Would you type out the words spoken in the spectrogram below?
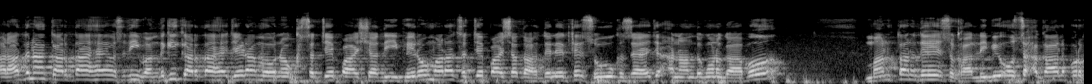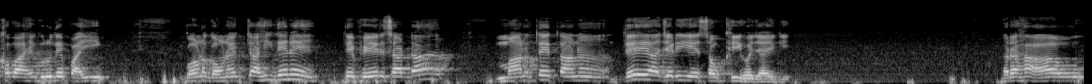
ਆਰਾਧਨਾ ਕਰਦਾ ਹੈ ਉਸ ਦੀ ਵੰਦਗੀ ਕਰਦਾ ਹੈ, ਜਿਹੜਾ ਮਨੁੱਖ ਸੱਚੇ ਪਾਤਸ਼ਾਹ ਦੀ, ਫਿਰ ਉਹ ਮਹਾਰਾਜ ਸੱਚੇ ਪਾਤਸ਼ਾਹ ਦੱਸਦੇ ਨੇ, ਇੱਥੇ ਸੂਖ ਸਹਿਜ ਆਨੰਦ ਗੁਣ ਗਾਵੋ, ਮਨ ਤਨ ਦੇ ਸੁਖਾਲੀ। ਵੀ ਉਸ ਅਕਾਲ ਪੁਰਖ ਵਾਹਿਗੁਰੂ ਦੇ ਭਾਈ ਗੁਣ ਗਾਉਣੇ ਚਾਹੀਦੇ ਨੇ ਤੇ ਫਿਰ ਸਾਡਾ ਮਨ ਤੇ ਤਨ ਦੇਹ ਆ ਜਿਹੜੀ ਇਹ ਸੌਖੀ ਹੋ ਜਾਏਗੀ। ਰਹਾਉ।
